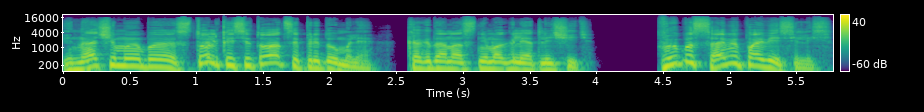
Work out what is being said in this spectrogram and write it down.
иначе мы бы столько ситуаций придумали, когда нас не могли отличить. Вы бы сами повесились».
